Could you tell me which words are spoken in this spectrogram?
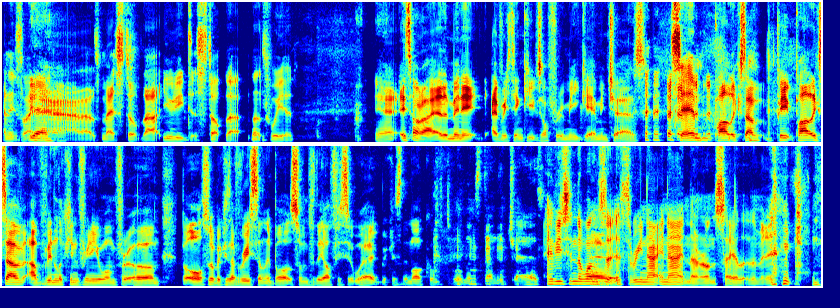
and it's like, Yeah. yeah, that's messed up. That you need to stop that. That's weird. Yeah, it's all right. At the minute, everything keeps offering me gaming chairs. Same. partly because I've pe- partly 'cause I've, I've been looking for a new one for at home, but also because I've recently bought some for the office at work because they're more comfortable than standard chairs. Have you seen the ones that Um, are three ninety nine that are on sale at the minute?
